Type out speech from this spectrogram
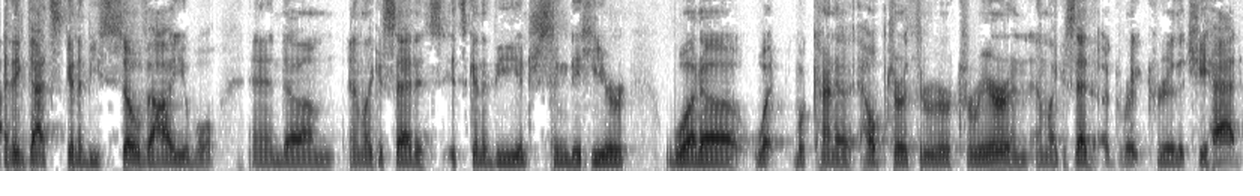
I think that's going to be so valuable. And um, and like I said, it's it's going to be interesting to hear what uh what what kind of helped her through her career and, and like I said, a great career that she had.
